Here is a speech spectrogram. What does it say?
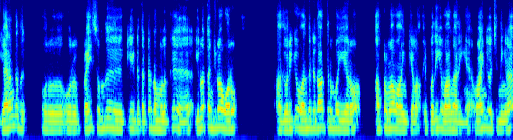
இறங்குது. ஒரு ஒரு ப்ரைஸ் வந்து கிட்டத்தட்ட நம்மளுக்கு இருபத்தஞ்சு ரூபா வரும். அது வரைக்கும் வந்துட்டு தான் திரும்ப ஏறும். அப்புறமா வாங்கிக்கலாம். இப்போதைக்கு வாங்காதீங்க. வாங்கி வச்சிருந்தீங்கன்னா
